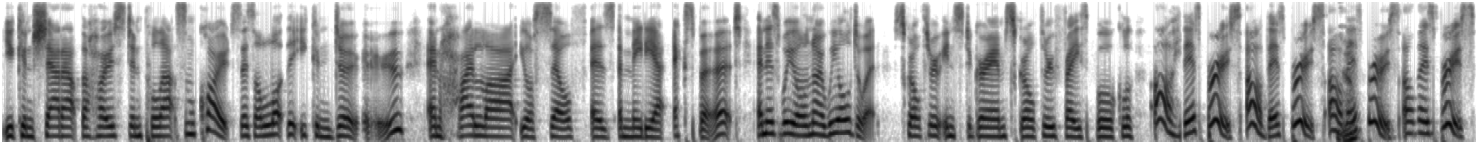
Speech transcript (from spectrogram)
You can shout out the host and pull out some quotes. There's a lot that you can do and highlight yourself as a media expert and as we all know, we all do it. Scroll through Instagram, scroll through Facebook, look, oh, there's Bruce. Oh, there's Bruce. Oh, there's Bruce. Oh, there's Bruce.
